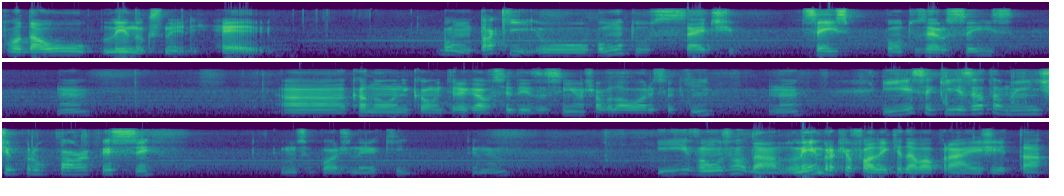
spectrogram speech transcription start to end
rodar o Linux nele. É... Bom, tá aqui o Ubuntu 6.06, né? A Canonical entregava CDs assim, eu achava da hora isso aqui, né? E esse aqui é exatamente para o PowerPC, como você pode ler aqui, entendeu? E vamos rodar. Lembra que eu falei que dava para ejetar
